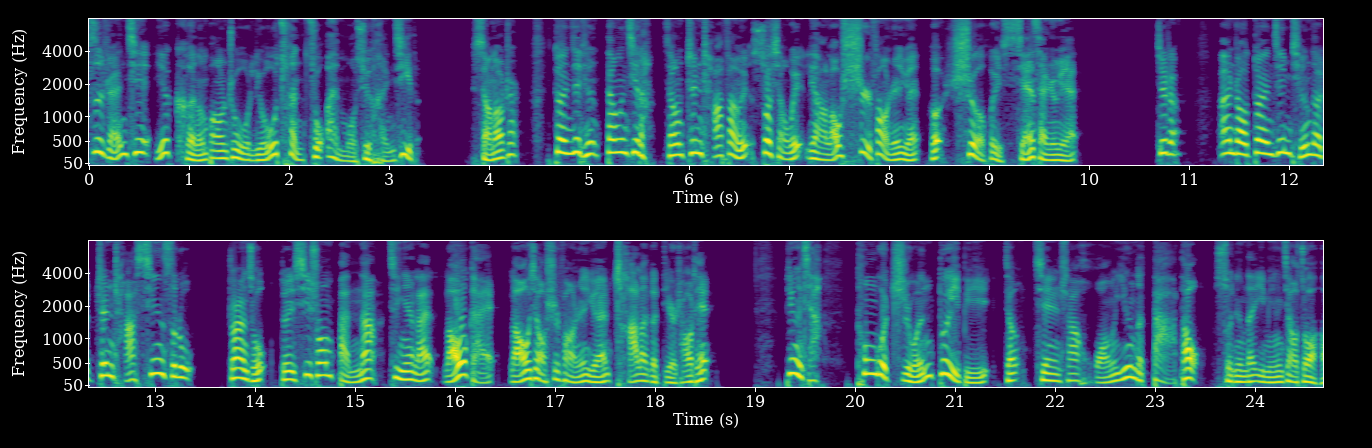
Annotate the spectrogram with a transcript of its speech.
自然界也可能帮助流窜作案抹去痕迹的。想到这儿，段金平当即呢将侦查范围缩小为两牢释放人员和社会闲散人员。接着，按照段金平的侦查新思路，专案组对西双版纳近年来劳改、劳教释放人员查了个底儿朝天，并且通过指纹对比，将奸杀黄英的大盗锁定在一名叫做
